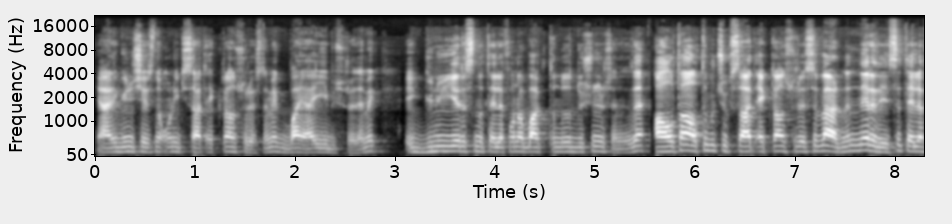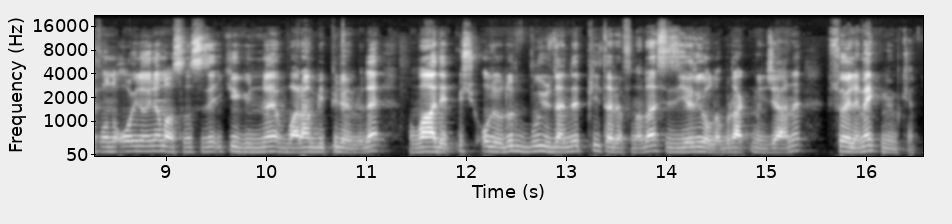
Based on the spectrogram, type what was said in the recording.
Yani gün içerisinde 12 saat ekran süresi demek bayağı iyi bir süre demek. E, günün yarısında telefona baktığımızı düşünürseniz de 6-6,5 saat ekran süresi verdiğinde neredeyse telefonu oyun oynamazsınız. Size 2 gününe varan bir pil ömrü de vaat etmiş oluyordur. Bu yüzden de pil tarafına da sizi yarı yolda bırakmayacağını söylemek mümkün.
